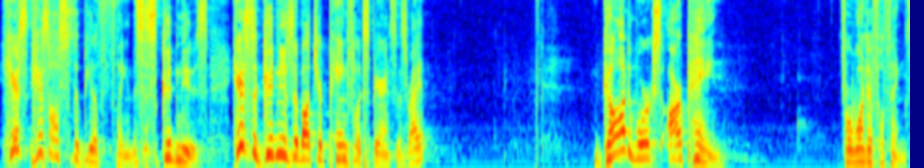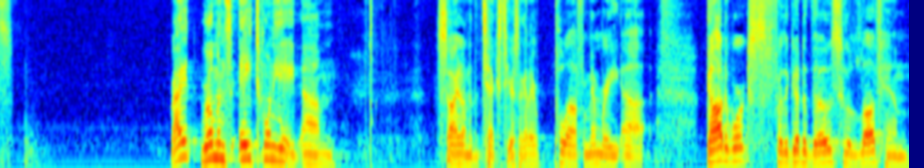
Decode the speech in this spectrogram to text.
Here's, here's also the beautiful thing. This is good news. Here's the good news about your painful experiences, right? God works our pain for wonderful things. Right? Romans 8 28. Um, sorry, I don't have the text here, so I got to pull out from memory. Uh, God works for the good of those who love him,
